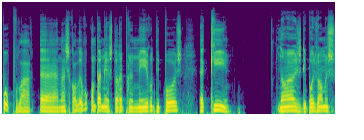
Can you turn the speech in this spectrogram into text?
popular uh, na escola? Eu vou contar a minha história primeiro, depois aqui nós depois vamos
